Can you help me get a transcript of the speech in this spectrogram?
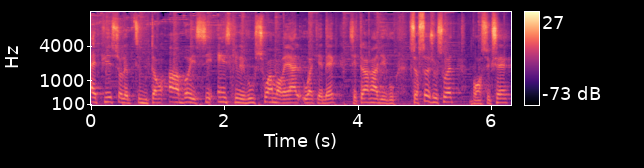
appuyez sur le petit bouton en bas ici, inscrivez-vous soit à Montréal ou à Québec. C'est un rendez-vous. Sur ce, je vous souhaite bon succès.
